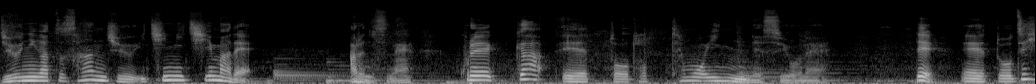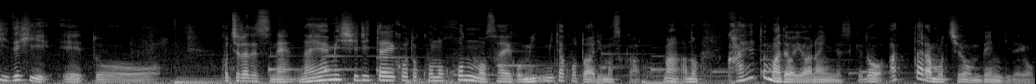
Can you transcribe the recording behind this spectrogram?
12月31日まであるんですね。これが、えー、っと、とってもいいんですよね。で、えーと、ぜひぜひ、えーと、こちらですね、悩み知りたいこと、この本の最後見、たことありますか？まあ、あの、変えとまでは言わないんですけど、あったらもちろん便利だよ。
